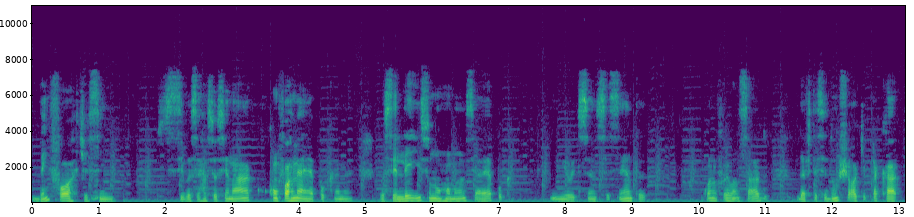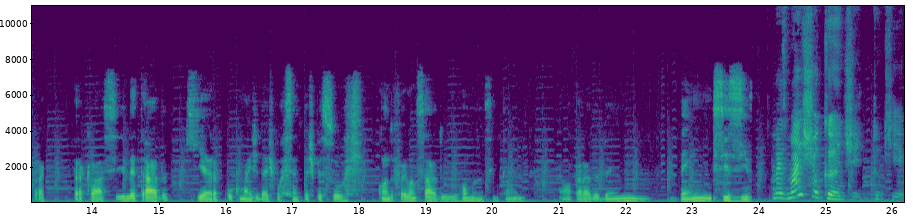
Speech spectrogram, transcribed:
bem forte, assim se você raciocinar conforme a época, né? Você lê isso num romance à época, em 1860, quando foi lançado, deve ter sido um choque para a classe letrada, que era pouco mais de 10% das pessoas quando foi lançado o romance. Então é uma parada bem, bem incisiva. Mas mais chocante do que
